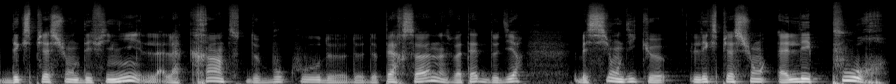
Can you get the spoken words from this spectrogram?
d'expiation définie, la, crainte de beaucoup de, personnes va être de dire, mais si on dit que l'expiation, elle est pour,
